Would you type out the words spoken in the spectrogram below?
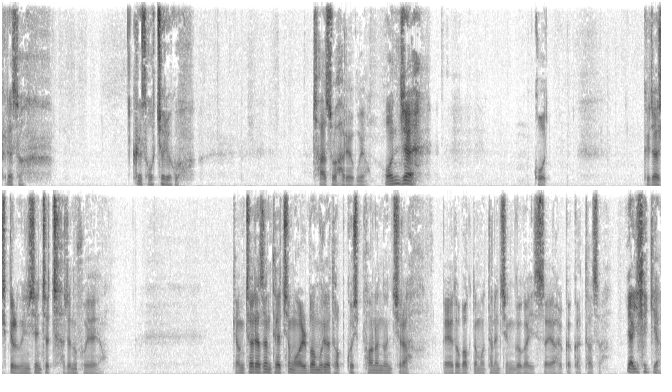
그래서 그래서 어쩌려고? 자수하려고요. 언제? 곧 그 자식들 은신처 찾은 후에요. 경찰에선 대충 얼버무려 덮고 싶어하는 눈치라 빼도 박도 못하는 증거가 있어야 할 것 같아서. 야 이 새끼야,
